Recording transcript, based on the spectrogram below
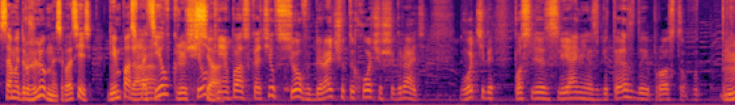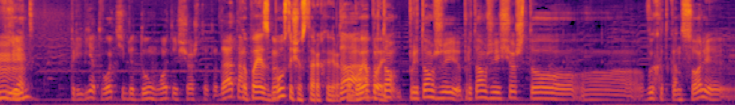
самый дружелюбный, согласись. Game Pass Да, вкатил, включил, всё. Game Pass вкатил, все, выбирай, что ты хочешь играть. Вот тебе после слияния с Bethesda просто вот привет, Мгм. привет, вот тебе Doom, вот еще что-то. Да, там FPS, ну, boost еще в старых играх. Да, oh boy, oh boy. при, том, при, том же, при том же еще, что э, выход консоли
